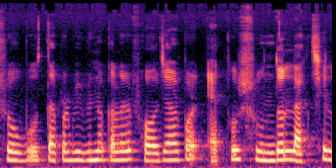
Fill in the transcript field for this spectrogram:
সবুজ, তারপর বিভিন্ন কালারের ফল যাওয়ার পর এত সুন্দর লাগছিল।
